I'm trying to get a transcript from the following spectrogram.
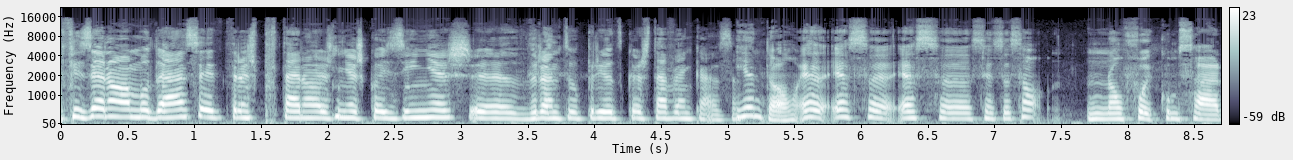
fizeram a mudança e transportaram as minhas coisinhas durante o período que eu estava em casa. E então, essa, essa sensação não foi começar,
